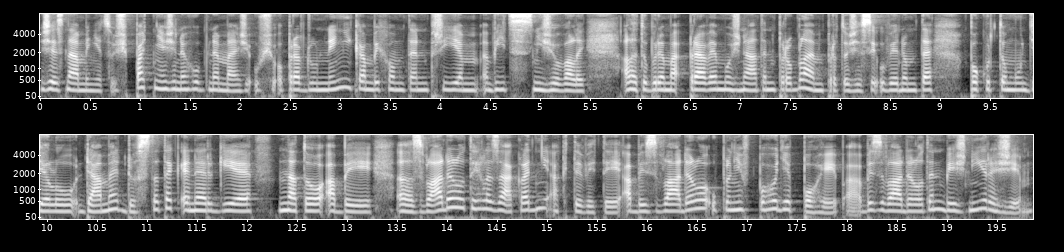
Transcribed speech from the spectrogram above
že je s námi něco špatně, že nehubneme, že už opravdu není kam bychom ten příjem víc snižovali. Ale to bude právě možná ten problém, protože si uvědomte, pokud tomu dělu dáme dostatek energie na to, aby eh, zvládalo tyhle základní aktivity, aby zvládalo úplně v pohodě pohyb a aby zvládalo ten běžný režim,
